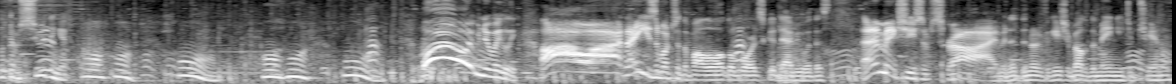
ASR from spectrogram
Look, I'm soothing it. Oh, oh, oh, oh, oh. Oh. Whoa, even New Wiggly. Oh, uh, thank you so much for the follow, welcome board. It's good to have you with us. And make sure you subscribe and hit the notification bell to the main YouTube channel.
